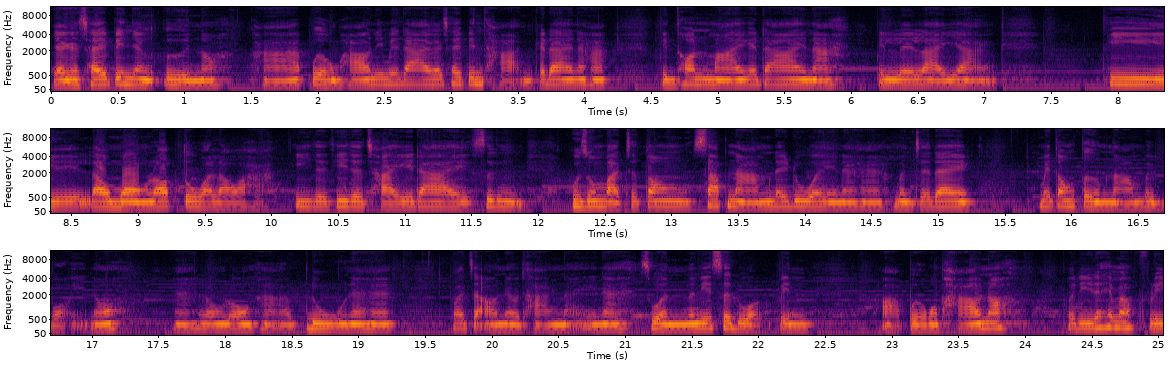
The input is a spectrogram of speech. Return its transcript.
อยากจะใช้เป็นอย่างอื่นเนาะหาเปลือกมะพร้าวนี่ไม่ได้ก็ใช้เป็นฐานก็ได้นะคะ เป็นท่อนไม้ก็ได้นะ เป็นหลาย ๆ อย่างที่เรามองรอบตัวเราอะค่ะที่จะที่จะใช้ได้ ซึ่งคุณสมบัติจะต้องซับน้ำได้ด้วยนะคะมันจะได้ไม่ต้องเติมน้ำบ่อย ๆ เนาะนะลองลองหาดูนะคะว่าจะเอาแนวทางไหนนะ ส่วนอันนี้สะดวกเป็นเปลือกมะพร้าวเนาะพอดีได้มาฟรี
